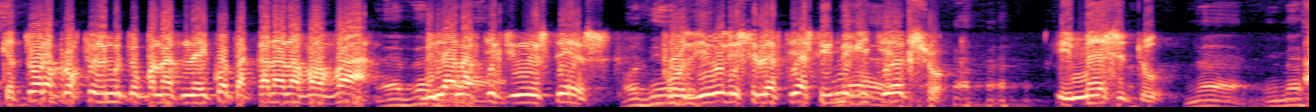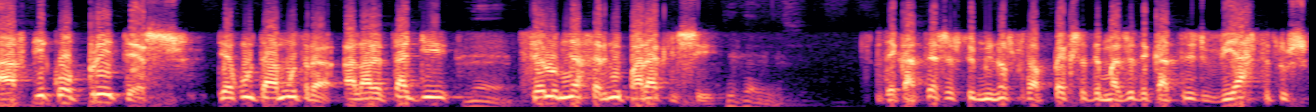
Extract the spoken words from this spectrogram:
Και τώρα προχτές με το Παναθηναϊκό τα κάνανε βαβά. Ε, βέβαια. Μιλάνε αυτοί οι εξηγνιστές. Που ο Διούδης τελευταία στιγμή Ναι. βγήκε έξω. Η μέση του. Ναι, η μέση. Αυτοί οι κοπρίτες και έχουν τα μούτρα. Αλλά ρετάκι θέλω μια θερμή παράκληση. Ναι. Τι θέλεις. 14 του μηνός που θα παίξετε μαζί 13 βιάστε τους,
